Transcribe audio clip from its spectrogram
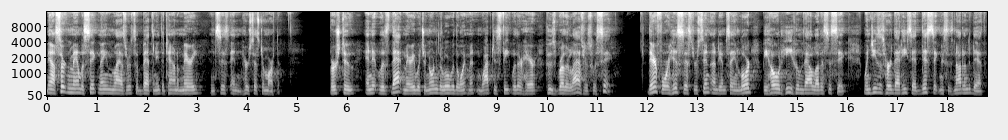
Now, a certain man was sick named Lazarus of Bethany, the town of Mary and, and her sister Martha. Verse 2 And it was that Mary which anointed the Lord with ointment and wiped his feet with her hair, whose brother Lazarus was sick. Therefore his sister sent unto him, saying, Lord, behold, he whom thou lovest is sick. When Jesus heard that, he said, This sickness is not unto death,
